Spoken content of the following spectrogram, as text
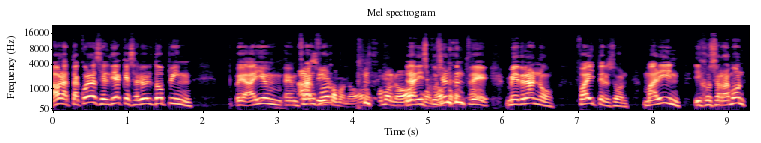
Ahora, ¿te acuerdas el día que salió el doping eh, ahí en, en Frankfurt? Ah, sí, cómo no, cómo no. La discusión entre Medrano, Faitelson, Marín y José Ramón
